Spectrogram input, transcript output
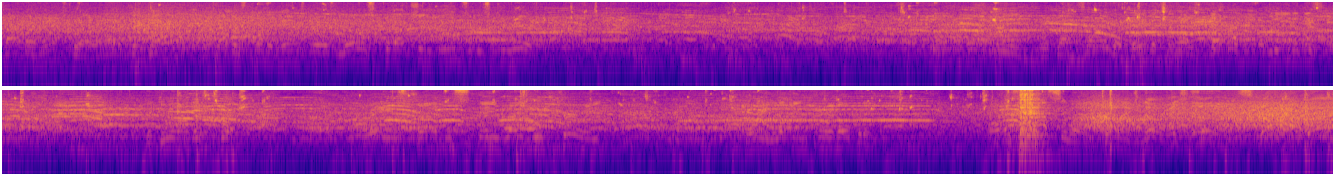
Tyler Hansbrough and had a big game. That was one of Hansbrough's lowest production games of his career. One point lead for Gonzaga. Davidson has never had a lead in this. Been doing on this trip. Trying to stay right with Curry. Curry looking for an opening. Jocelyn going no. Nice hands. Right back down.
